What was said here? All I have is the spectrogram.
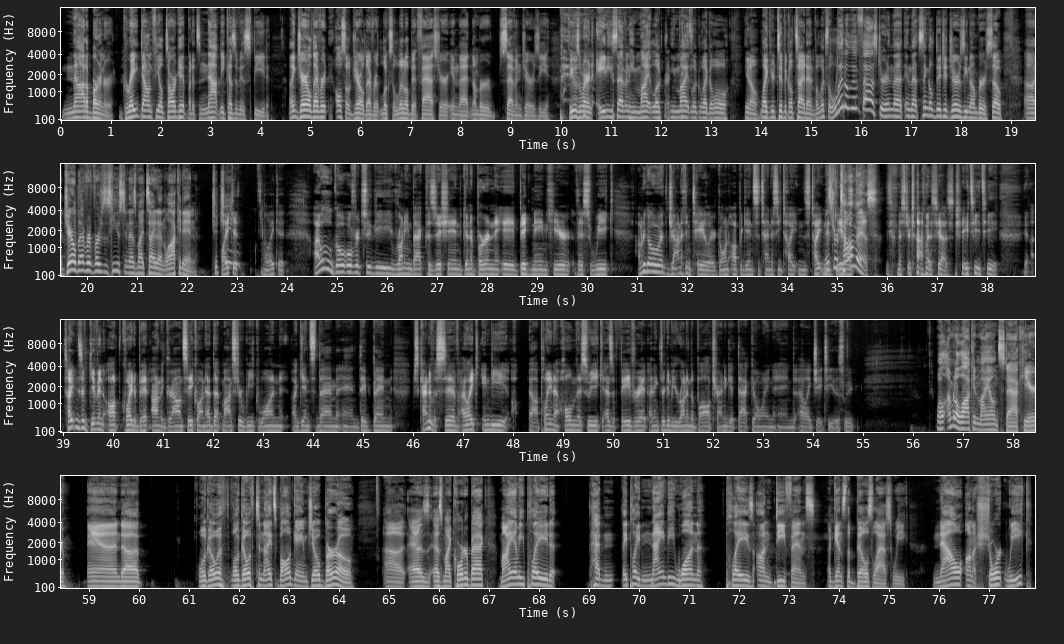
not a burner. Great downfield target, but it's not because of his speed. I think Gerald Everett, also Gerald Everett, looks a little bit faster in that number seven jersey. If he was wearing 87, he might look he might look like a little, you know, like your typical tight end, but looks a little bit faster in that in that single digit jersey number. So uh, Gerald Everett versus Houston as my tight end. Lock it in. Cha-ching. Like it. I like it. I will go over to the running back position. Gonna burn a big name here this week. I'm gonna go with Jonathan Taylor going up against the Tennessee Titans. Titans, Mr. Thomas, up, Mr. Thomas, yes, JTT. Yeah, Titans have given up quite a bit on the ground. Saquon had that monster week one against them, and they've been just kind of a sieve. I like Indy uh, playing at home this week as a favorite. I think they're going to be running the ball, trying to get that going, and I like JT this week. Well, I'm going to lock in my own stack here, and uh, we'll go with we'll go with tonight's ball game. Joe Burrow uh, as as my quarterback. Miami played had they played 91 plays on defense against the Bills last week. Now on a short week,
